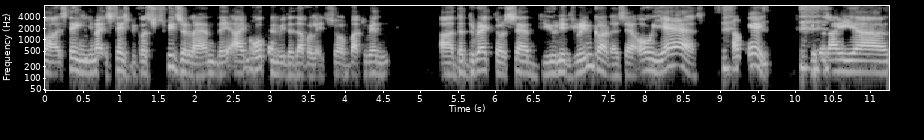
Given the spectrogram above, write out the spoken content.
uh, staying in the United States because Switzerland, they, I'm open with the double H. So, but when uh, the director said, you need green card?" I said, "Oh yes, okay," because I uh,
